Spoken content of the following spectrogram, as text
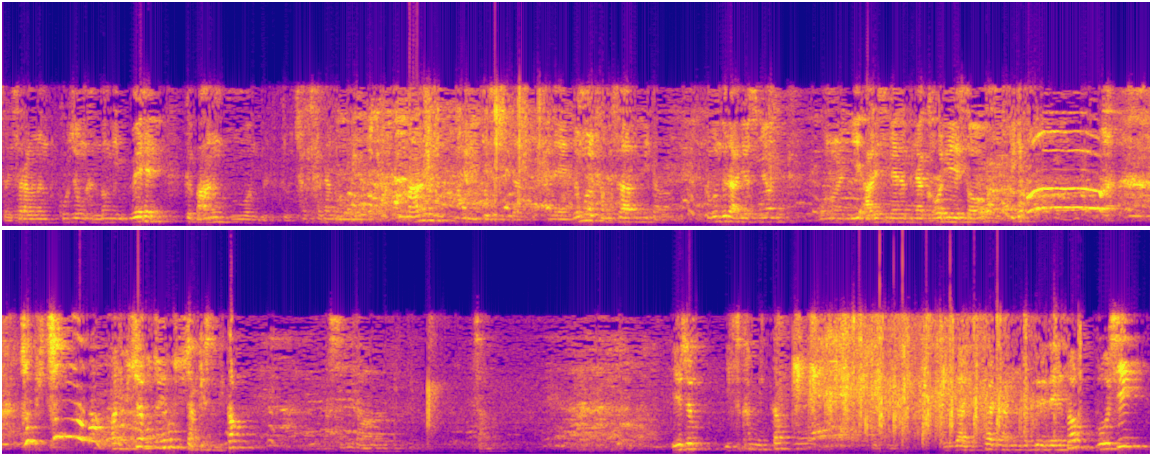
저희 사랑하는 고종 감독님 외에 그 많은 공무원들 차- 차장님 그 많은 분들이 계십니다. 네 정말 감사합니다. 그분들 아니었으면 오늘 이 아리스맨은 그냥 거리에서 미쳤나봐 아니 미쳐야 해볼 수 있지 않겠습니까? 맞습니다. 자 이제 좀 익숙합니까? 우리가 익숙하지 않는 것들에 대해서 무엇이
